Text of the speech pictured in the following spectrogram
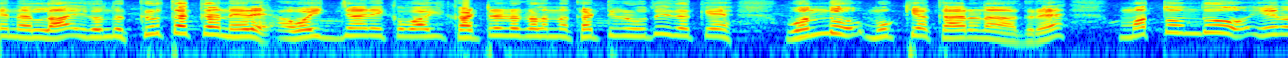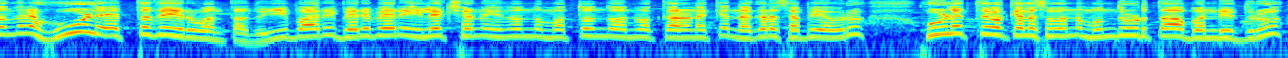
ಏನಲ್ಲ, ಇದೊಂದು ಕೃತಕ ನೆರೆ. ಅವೈಜ್ಞಾನಿಕವಾಗಿ ಕಟ್ಟಡಗಳನ್ನು ಕಟ್ಟಿರುವುದು ಇದಕ್ಕೆ ಒಂದು ಮುಖ್ಯ ಕಾರಣ ಆದರೆ, ಮತ್ತೊಂದು ಏನಂದರೆ ಹೂಳು ಎತ್ತದೇ ಇರುವಂಥದ್ದು ಈ ಬಾರಿ ಬೇರೆ ಬೇರೆ ಇಲೆಕ್ಷನ್ ಇನ್ನೊಂದು ಮತ್ತೊಂದು ಅನ್ನುವ ಕಾರಣಕ್ಕೆ ನಗರಸಭೆಯವರು ಹೂಳೆತ್ತುವ ಕೆಲಸವನ್ನು ಮುಂದೂಡ್ತಾ ಬಂದಿದ್ದರು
